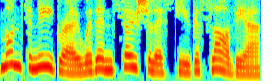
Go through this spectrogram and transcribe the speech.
Montenegro within Socialist Yugoslavia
